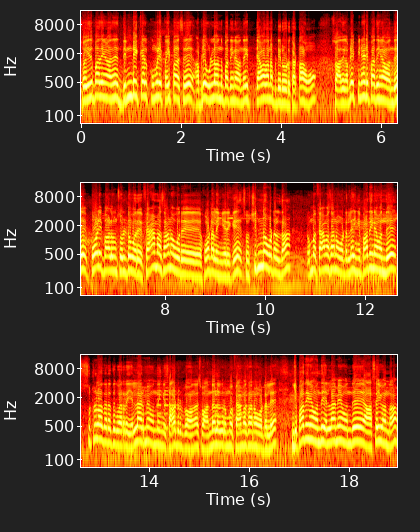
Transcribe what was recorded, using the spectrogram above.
ஸோ இது பார்த்தீங்கன்னா வந்து திண்டுக்கல் குமுளி பைபாஸ் அப்படியே உள்ளே வந்து பார்த்தீங்கன்னா வந்து தேவதானப்பட்டி ரோடு கட் ஆகும். ஸோ அதுக்கு அப்படியே பின்னாடி பார்த்தீங்கன்னா வந்து போலி பாலுன்னு சொல்லிட்டு ஒரு ஃபேமஸான ஒரு ஹோட்டல் இங்கே இருக்குது ஸோ சின்ன ஹோட்டல் தான். ரொம்ப ஃபேமஸான ஹோட்டல் இங்கே பார்த்தீங்கன்னா வந்து சுற்றுலாத்தலத்துக்கு வர்ற எல்லாருமே வந்து இங்கே சாப்பிட்டுட்டு போவாங்க ஸோ அந்த அளவுக்கு ரொம்ப ஃபேமஸான ஹோட்டல் இங்கே பார்த்தீங்கன்னா வந்து எல்லாமே வந்து அசைவம் தான்.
